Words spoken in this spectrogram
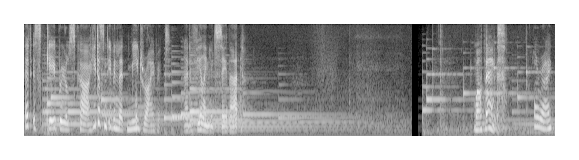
That is Gabriel's car. He doesn't even let me drive it. I had a feeling you'd say that. Well, thanks. All right.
